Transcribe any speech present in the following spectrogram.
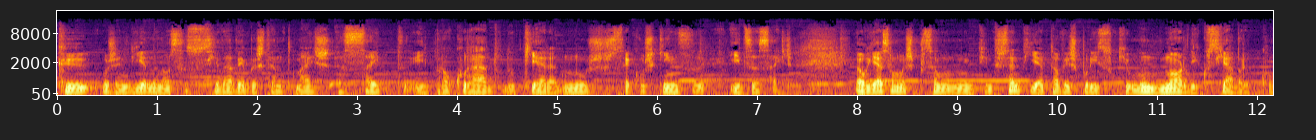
que hoje em dia na nossa sociedade é bastante mais aceite e procurado do que era nos séculos XV e XVI. Aliás, é uma expressão muito interessante e é talvez por isso que o mundo nórdico se abre com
